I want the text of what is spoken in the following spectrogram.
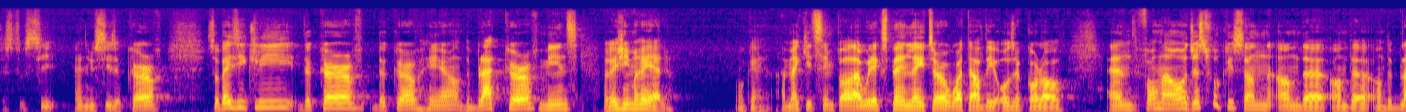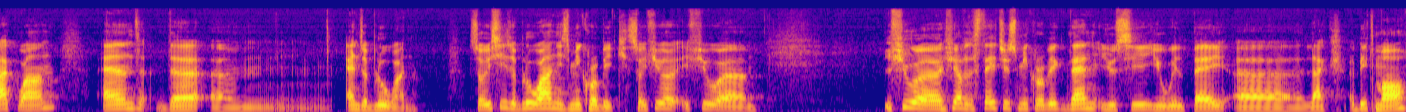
just to see, and you see the curve. So basically, the curve, the curve here, the black curve means régime réel. Okay, I make it simple. I will explain later what are the other colors. And for now, just focus on on the on the on the black one and the um, and the blue one. So you see the blue one is microbic. So if you if you uh, if you uh, if you have the status microbic, then you see you will pay uh, like a bit more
